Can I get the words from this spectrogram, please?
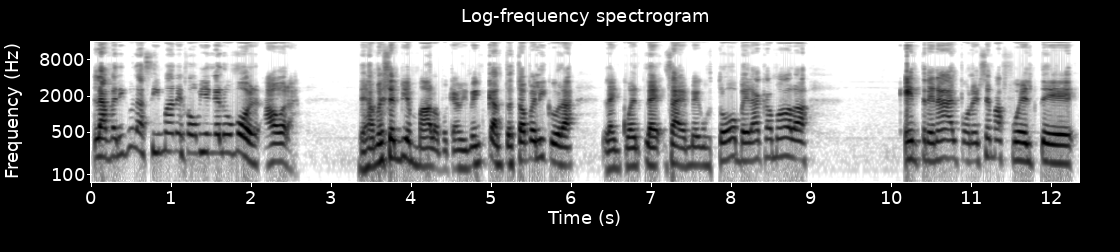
la película sí manejó bien el humor. Ahora, déjame ser bien malo porque a mí me encantó esta película. La, la Me gustó ver a Kamala entrenar, ponerse más fuerte.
